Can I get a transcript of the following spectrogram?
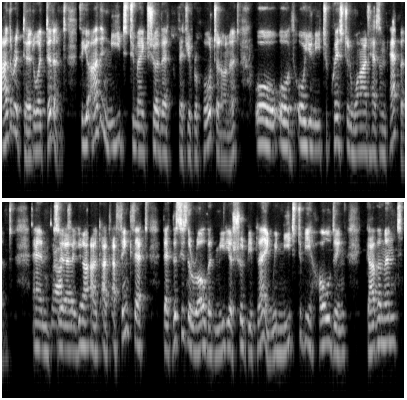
either it did or it didn't. So you either need to make sure that, that you've reported on it or, or, or you need to question why it hasn't happened. And, uh, you know, I, I, I think that, that this is the role that media should be playing. We need to be holding government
